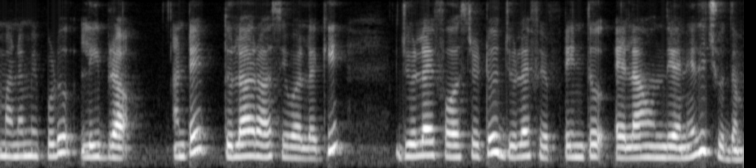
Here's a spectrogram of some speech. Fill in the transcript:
మనం ఇప్పుడు లీబ్రా అంటే తులా రాశి వాళ్ళకి July first to July fifteenth ఎలా ఉంది అనేది చూద్దాం.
